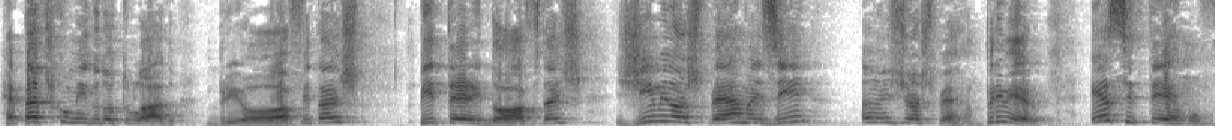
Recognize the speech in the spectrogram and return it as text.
Repete comigo do outro lado. Briófitas, pteridófitas, gimnospermas e angiospermas. Primeiro, esse termo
